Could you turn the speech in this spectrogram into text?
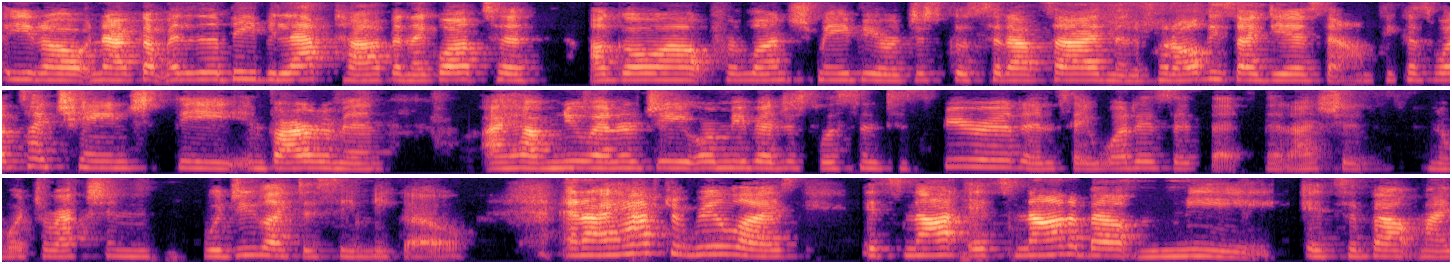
you know, now I've got my little baby laptop, and I go out to I'll go out for lunch maybe, or just go sit outside, and then I put all these ideas down. Because once I change the environment, I have new energy, or maybe I just listen to spirit and say, what is it that that I should, you know, what direction would you like to see me go? And i have to realize it's not it's not about me it's about my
